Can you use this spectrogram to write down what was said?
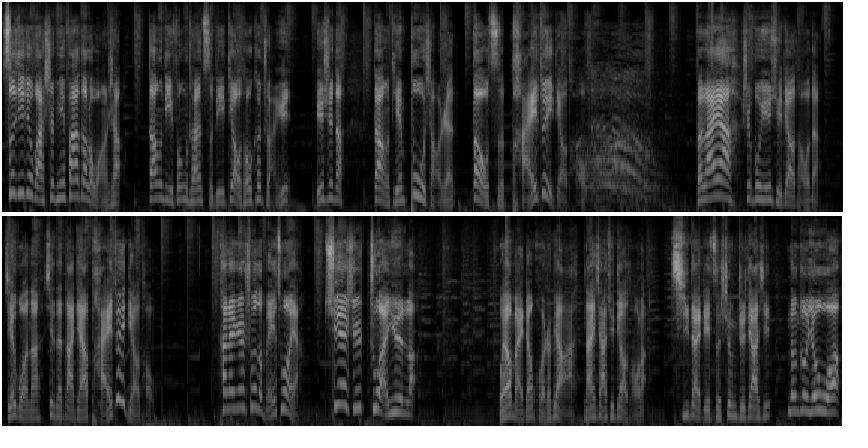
司机就把视频发到了网上，当地疯传此地掉头可转运，于是呢，当天不少人到此排队掉头。本来呀是不允许掉头的，结果呢，现在大家排队掉头，看来人说的没错呀，确实转运了。我要买张火车票啊，南下去掉头了，期待这次升职加薪能够有我。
